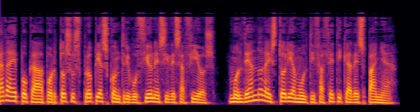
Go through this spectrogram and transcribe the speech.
Cada época aportó sus propias contribuciones y desafíos, moldeando la historia multifacética de España.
